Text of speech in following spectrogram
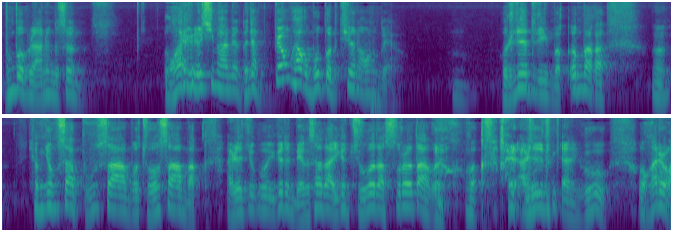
문법을 아는 것은 옹알이를 열심히 하면 그냥 뿅 하고 문법이 튀어나오는 거야. 음. 어린애들이 막 엄마가 어, 형용사, 부사, 뭐 조사 막 알려주고 이거는 명사다, 이건 주어다, 수어다 그러고 막 알려주는 게 아니고 옹알이를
